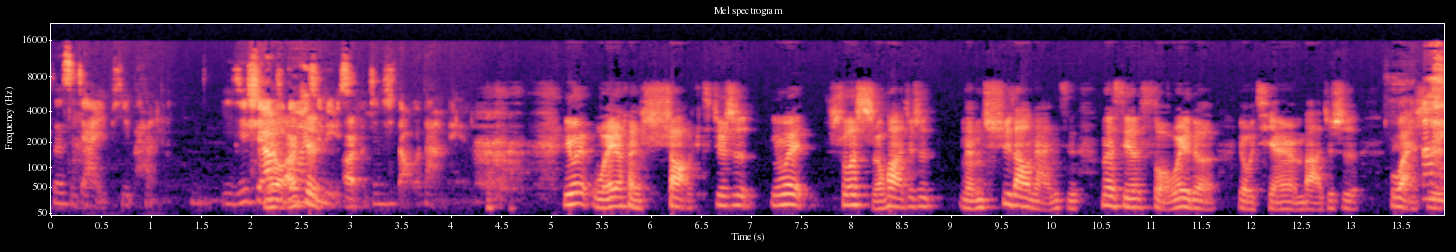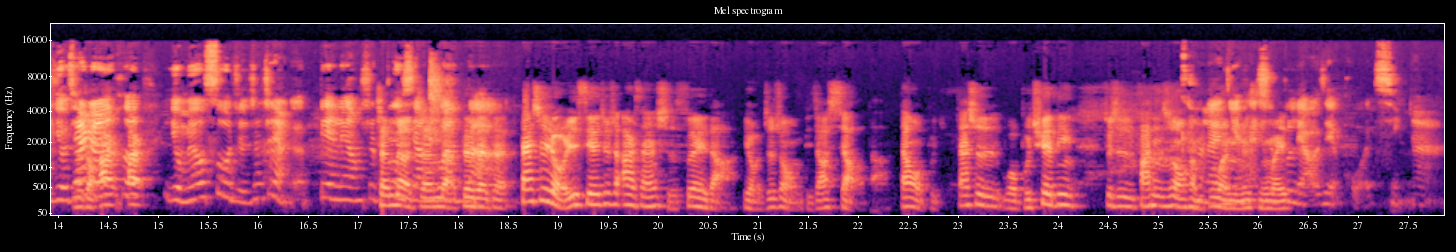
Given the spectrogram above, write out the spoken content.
再次加以批判，以及谁要是跟我一起旅行，真是倒了大霉了。因为我也很 shocked，就是因为说实话，就是能去到南极那些所谓的有钱人吧，就是。不管是啊，有钱人和有没有素质，这这两个变量是真的真的，对对对。但是有一些就是二三十岁的，有这种比较小的，但我不，但是我不确定，就是发生这种很不文明的行为。不了解国情啊。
